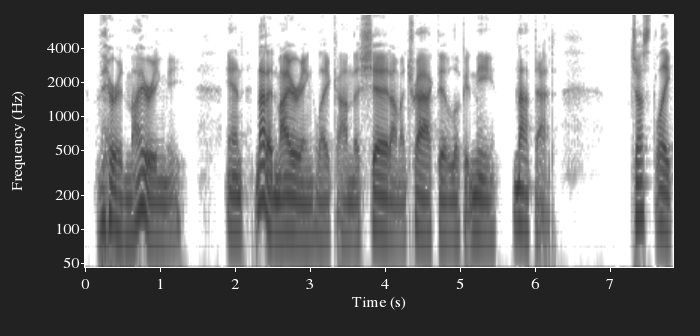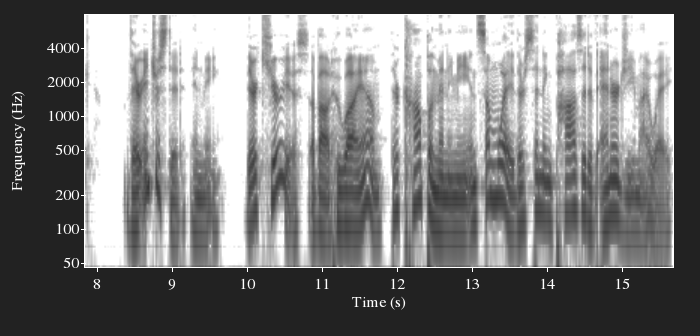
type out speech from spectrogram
they're admiring me and not admiring like I'm the shit, I'm attractive, look at me. Not that. Just like they're interested in me. They're curious about who I am. They're complimenting me in some way. They're sending positive energy my way,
